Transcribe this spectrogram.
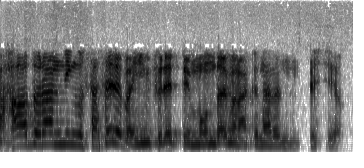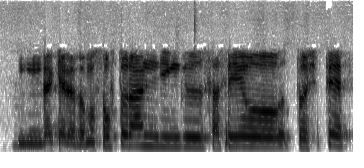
まあ、ハードランディングさせればインフレっていう問題もなくなるんですよ。だけれどもソフトランディングさせようとして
